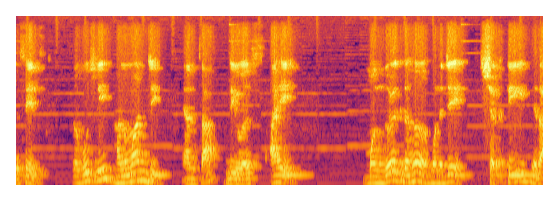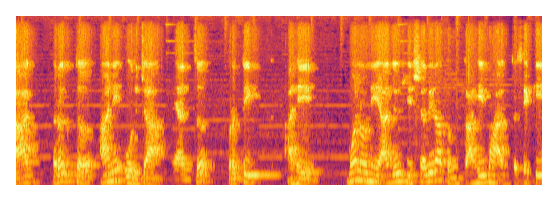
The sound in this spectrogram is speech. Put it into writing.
तसेच प्रभू श्री हनुमानजी यांचा दिवस आहे. मंगळ ग्रह म्हणजे शक्ती राग रक्त आणि ऊर्जा यांचं प्रतीक आहे. म्हणून या दिवशी शरीरातून काही भाग जसे की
